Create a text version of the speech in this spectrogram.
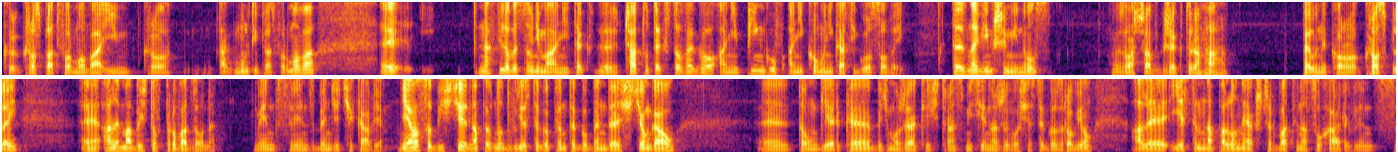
cross-platformowa i tak, multiplatformowa na chwilę obecną nie ma ani tek e, czatu tekstowego, ani pingów, ani komunikacji głosowej. To jest największy minus, zwłaszcza w grze, która ma pełny crossplay, e, ale ma być to wprowadzone, więc, więc będzie ciekawie. Ja osobiście na pewno 25 będę ściągał e, tą gierkę, być może jakieś transmisje na żywo się z tego zrobią, ale jestem napalony jak szczerbaty na suchary, więc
